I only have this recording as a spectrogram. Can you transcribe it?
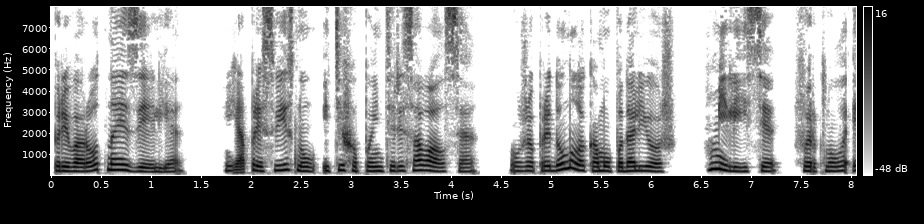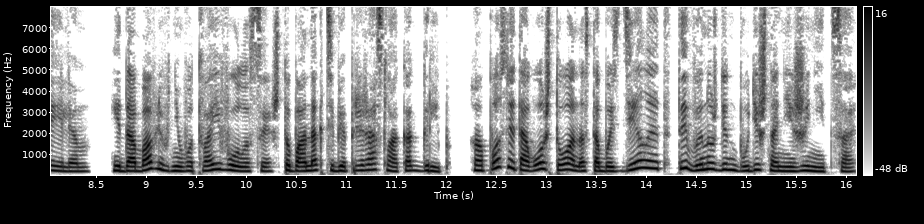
Приворотное зелье. Я присвистнул и тихо поинтересовался. «Уже придумала, кому подольешь?» «Мелиссе», — фыркнула Эллен. «И добавлю в него твои волосы, чтобы она к тебе приросла, как гриб. А после того, что она с тобой сделает, ты вынужден будешь на ней жениться».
